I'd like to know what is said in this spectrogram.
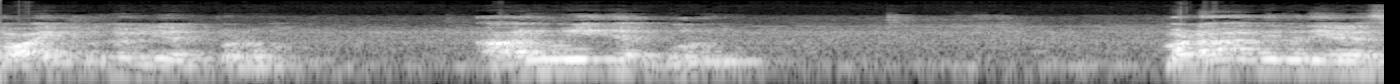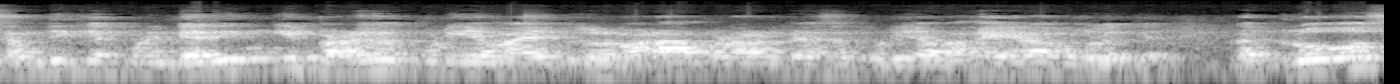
வாய்ப்புகள் ஏற்படும். ஆன்மீக குரு மடாதிபதிகளை சந்திக்கக்கூடிய நெருங்கி பழகக்கூடிய வாய்ப்புகள் வாடாப்படான்னு பேசக்கூடிய வகையில உங்களுக்கு இந்த க்ளோஸ்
